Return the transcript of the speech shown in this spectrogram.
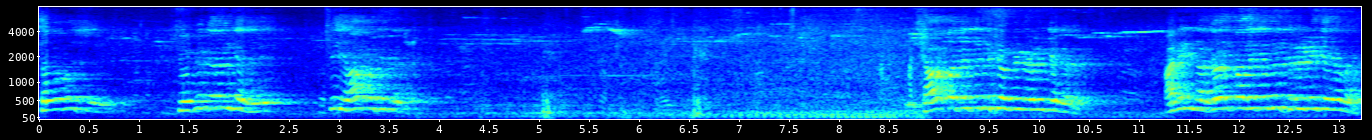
सर्व शोभीकरण केले की ह्या पद्धतीने ह्या पद्धतीने शोभीकरण केलेलं आहे. आणि नगरपालिकेने थ्री डी केलेलं आहे.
